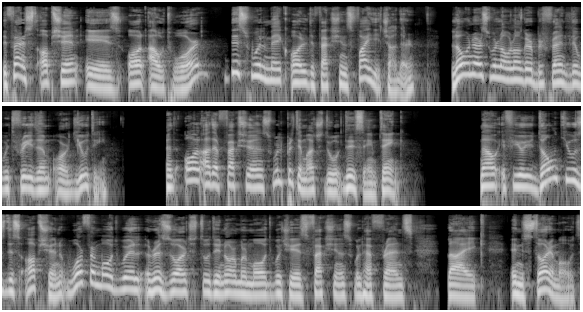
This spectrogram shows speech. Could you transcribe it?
The first option is All Out War. This will make all the factions fight each other. Loners will no longer be friendly with freedom or duty. And all other factions will pretty much do the same thing. Now, if you don't use this option, Warfare mode will resort to the normal mode, which is factions will have friends like in story mode.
